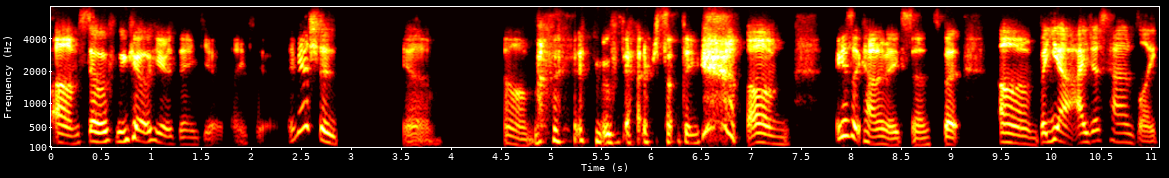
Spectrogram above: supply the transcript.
Um, so if we go here, thank you, thank you. Maybe I should, yeah, um, move that or something. Um, I guess it kind of makes sense, but um, but yeah, I just have like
